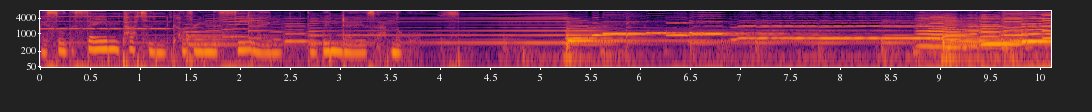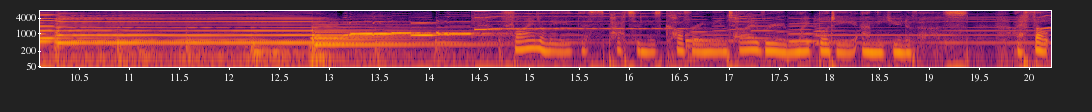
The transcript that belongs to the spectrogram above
I saw the same pattern covering the ceiling, the windows, and the walls. Finally, this pattern was covering the entire room, my body, and the universe. I felt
